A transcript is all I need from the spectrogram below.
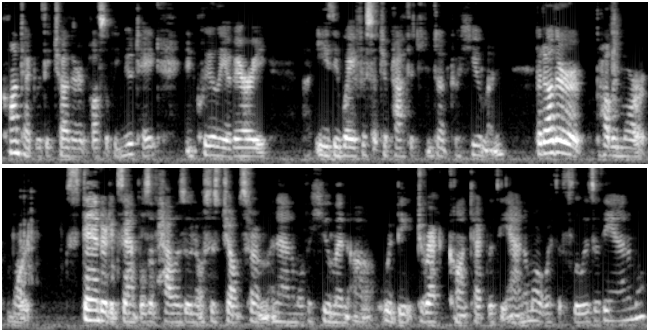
contact with each other and possibly mutate, and clearly a very uh, easy way for such a pathogen to jump to a human. But other, probably more more standard examples of how a zoonosis jumps from an animal to human uh, would be direct contact with the animal or with the fluids of the animal.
